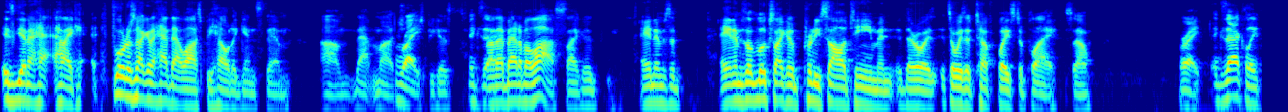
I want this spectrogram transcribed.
is going to ha- like Florida's not going to have that loss be held against them um, that much, right? because exactly. not that bad of a loss. Like A&M's a A&M's a, looks like a pretty solid team, and they're always it's always a tough place to play. So. Right, exactly.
